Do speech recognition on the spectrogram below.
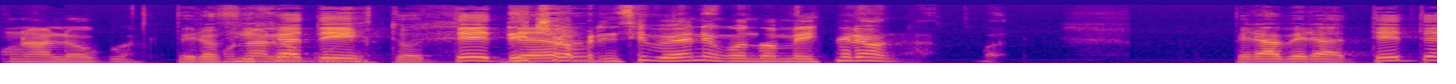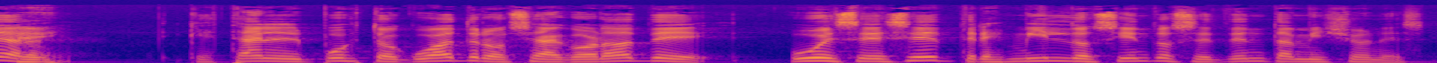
Una locura. Pero una fíjate locura. esto, Tether... De hecho, a principio de año, cuando me dijeron. Espera, espera, Tether, Sí. que está en el puesto 4, o sea, acordate, USDC 3.270 millones.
